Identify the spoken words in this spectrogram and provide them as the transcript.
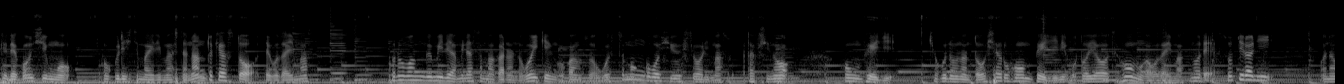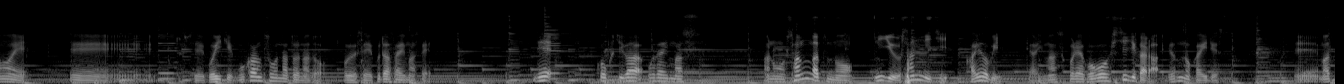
けで今週もお送りしてまいりましたなんとキャストでございます。この番組では皆様からのご意見、ご感想、ご質問を募集しております。私のホームページ、極道なんとオフィシャルホームページにお問い合わせフォームがございますので、そちらにお名前、えー、そしてご意見、ご感想などなどお寄せくださいませ。で、告知がございます。あの3月の23日火曜日であります。これは午後7時から夜の会です。えー、松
